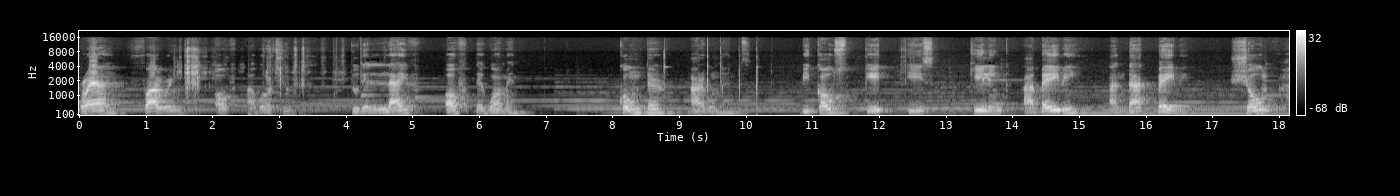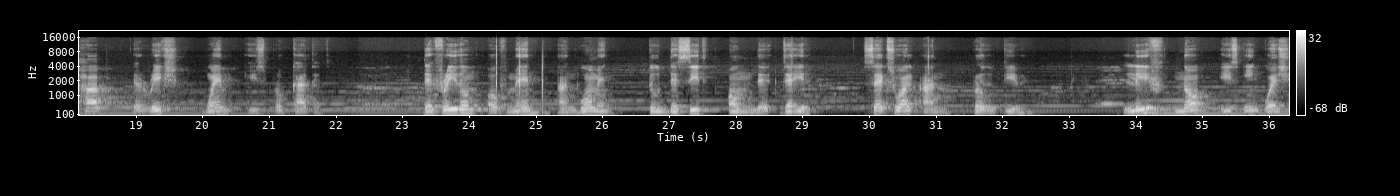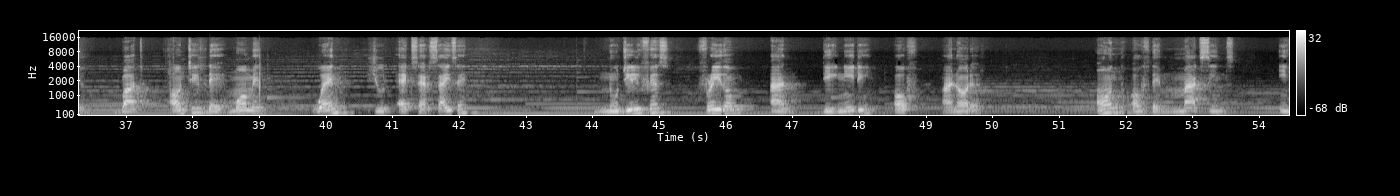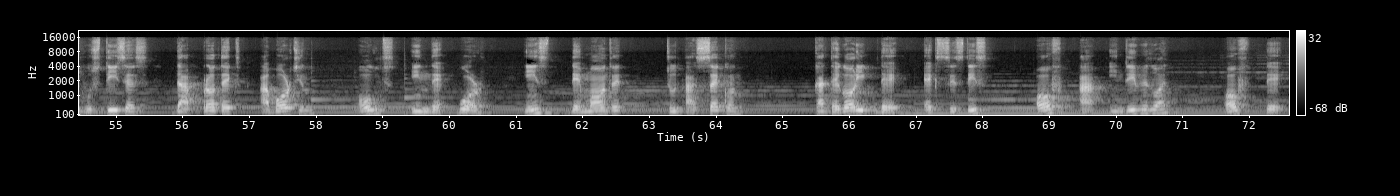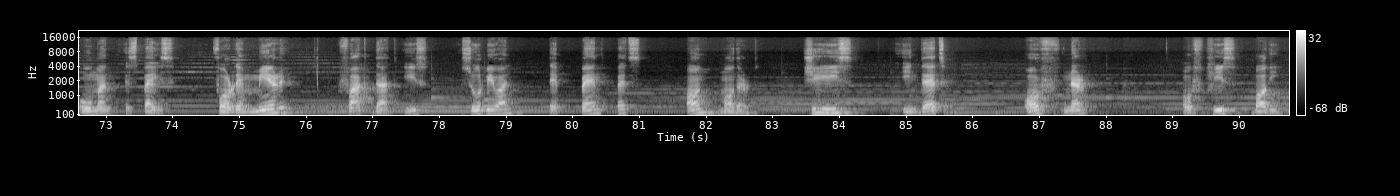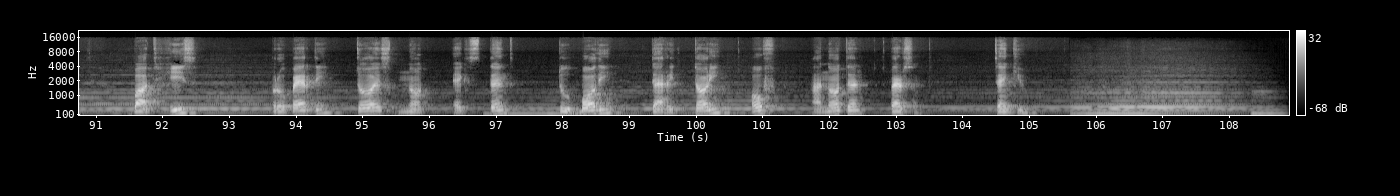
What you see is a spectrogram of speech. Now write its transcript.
real favoring of abortion to the life of the woman. Counter arguments because it is killing a baby and that baby should have the rights when is procreated. The freedom of men and women to decide on the, their sexual and productive life no is in question, but until the moment when you exercise nullifies freedom and dignity of another. One of the maxims injustices that protect abortion holds in the world is demoted to a second category the existence of an individual of the human space for the mere fact that its survival depends on mother. She is in debt of owner of his body, but his property does not extend to body territory of another person. Thank you.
